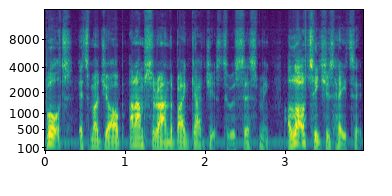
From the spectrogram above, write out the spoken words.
but it's my job and I'm surrounded by gadgets to assist me. A lot of teachers hate it.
